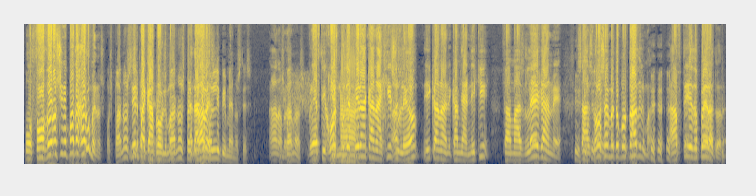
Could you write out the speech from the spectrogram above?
ο Θόδωρος είναι πάντα χαρούμενος. Ο Σπανός Δεν ήταν, υπάρχει κανένα ε, πρόβλημα. Ο Σπανός πρέπει να Καταλάβες; είναι πολύ λυπημένος της. Άνα, Ο μπράβο. Σπανός. Βρε ευτυχώς Και που να- δεν πήραν κανένα χ σου Ας- λέω ή κανένα, καμιά νίκη θα μας λέγανε σας δώσαμε το πρωτάθλημα. Αυτή εδώ πέρα τώρα.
